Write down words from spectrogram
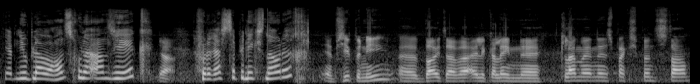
Je hebt nu blauwe handschoenen aan, zie ik. Ja. Voor de rest heb je niks nodig. In principe niet. Eh, buiten hebben we eigenlijk alleen eh, klemmen de inspectiepunten staan.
